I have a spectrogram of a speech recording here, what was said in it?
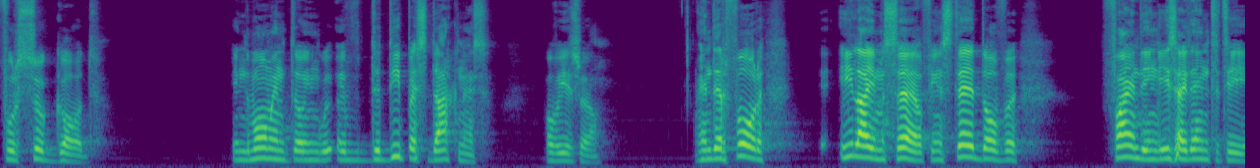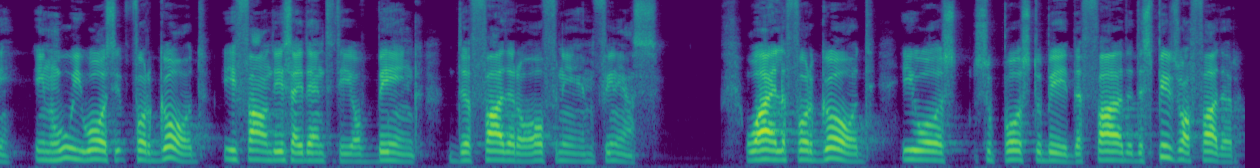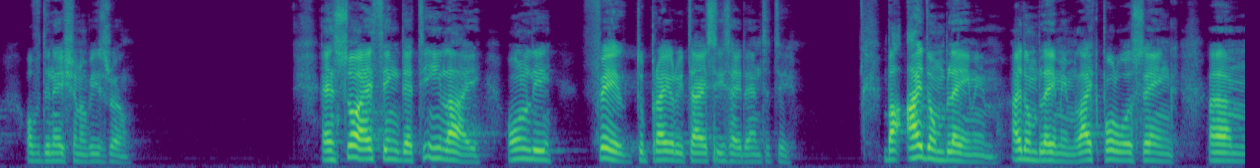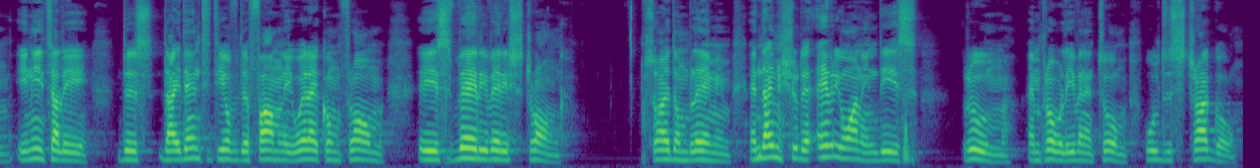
forsook God. In the moment of the deepest darkness of Israel. And therefore, Eli himself, instead of finding his identity in who he was for God, he found his identity of being the father of Hophni and Phinehas. While for God, he was supposed to be the father, the spiritual father of the nation of Israel. And so I think that Eli only failed to prioritize his identity. But I don't blame him. I don't blame him. Like Paul was saying, um, in Italy, this, the identity of the family, where I come from, is very, very strong. So I don't blame him. And I'm sure that everyone in this room, and probably even at home, would struggle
